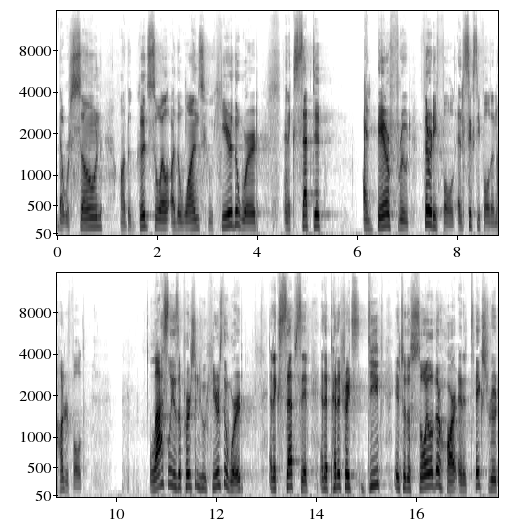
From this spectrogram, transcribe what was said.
that were sown on the good soil are the ones who hear the word and accept it and bear fruit 30-fold and 60-fold and 100-fold." Lastly is a person who hears the word and accepts it and it penetrates deep into the soil of their heart and it takes root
